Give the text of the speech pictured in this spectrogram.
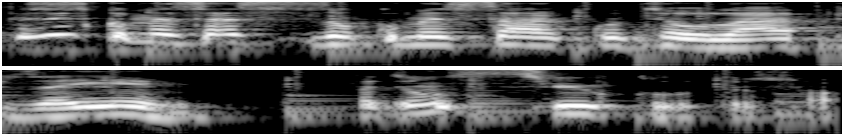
Vocês começarem, vocês vão começar com o seu lápis aí, fazer um círculo, pessoal.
